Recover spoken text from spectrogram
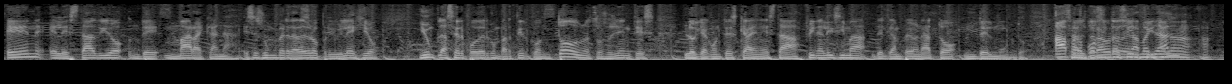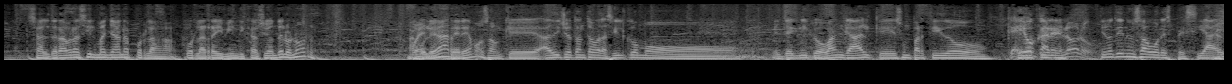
En el estadio de Maracaná. Ese es un verdadero privilegio y un placer poder compartir con todos nuestros oyentes lo que acontezca en esta finalísima del campeonato del mundo. A ¿Saldrá propósito de Brasil la mañana, ah, saldrá Brasil mañana por la por la reivindicación del honor. A Bueno, golear. veremos, aunque ha dicho tanto Brasil como el técnico Van Gaal que es un partido ¿Qué que no, tiene, que no tiene un sabor especial.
